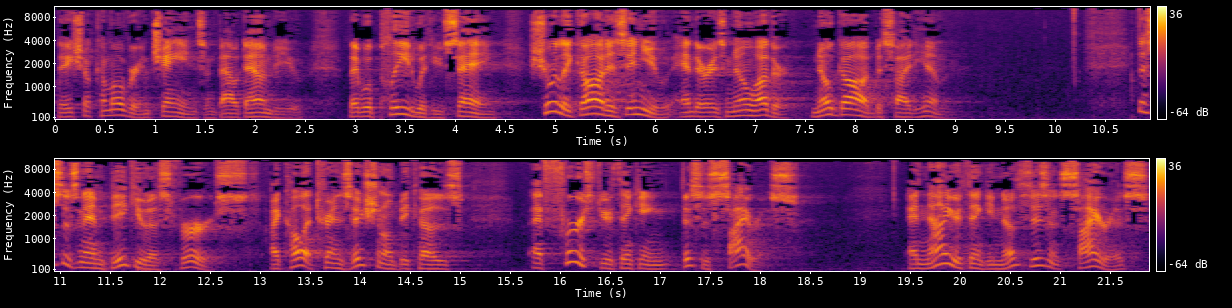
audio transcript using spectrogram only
They shall come over in chains and bow down to you. They will plead with you, saying, Surely God is in you, and there is no other, no God beside him. This is an ambiguous verse. I call it transitional because at first you're thinking, this is Cyrus. And now you're thinking, no, this isn't Cyrus,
